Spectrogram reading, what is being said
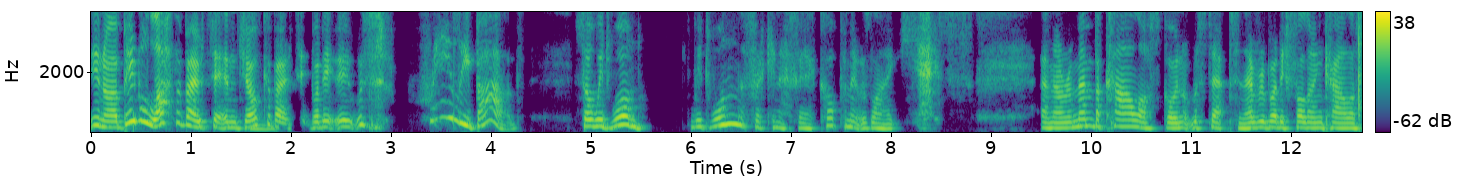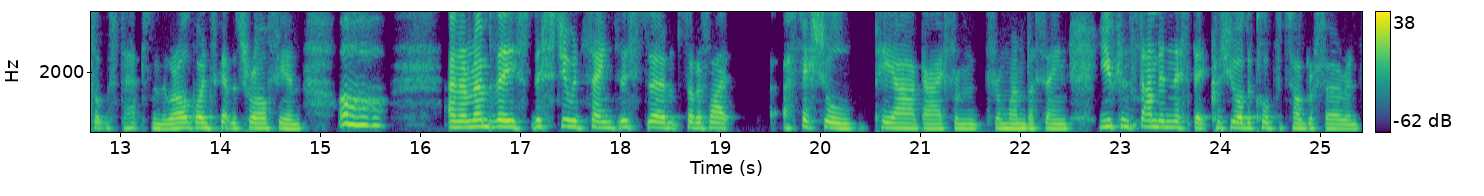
You know, people laugh about it and joke mm. about it, but it, it was really bad. So we'd won. We'd won the freaking FA Cup, and it was like, yes, and I remember Carlos going up the steps and everybody following Carlos up the steps, and they were all going to get the trophy. And oh, and I remember this this steward saying this um, sort of like official PR guy from from Wembley saying, "You can stand in this bit because you're the club photographer, and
